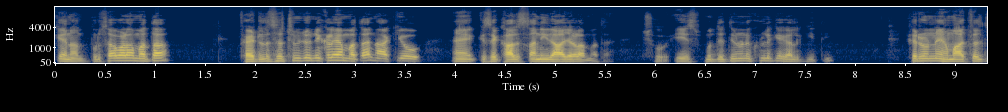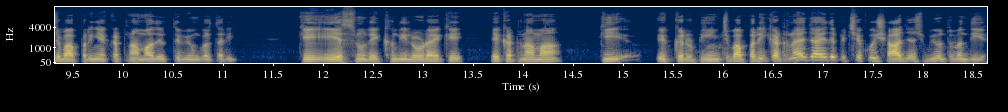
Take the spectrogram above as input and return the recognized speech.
ਕਿ ਅਨੰਦਪੁਰ ਸਾਹਿਬ ਵਾਲਾ ਮਤਾ, ਫੈਡਰਲ ਸਿਸਟਮ ਚੋਂ ਨਿਕਲਿਆ ਮਤਾ, ਨਾ ਕਿ ਉਹ, ਐਂ, ਕਿਸੇ ਖਾਲਿਸਤਾਨੀ ਰਾਜ ਵਾਲਾ ਮਤਾ। ਸੋ ਇਸ ਮੁੱਦੇ ਤੇ ਉਹਨਾਂ ਨੇ ਖੁੱਲ੍ਹ ਕੇ ਗੱਲ ਕੀਤੀ। ਫਿਰ ਉਹਨਾਂ ਨੇ ਹਿਮਾਚਲ 'ਚ ਵਾਪਰੀਆਂ ਘਟਨਾਵਾਂ ਦੇ ਉੱਤੇ ਵੀ ਉਂਗਲ ਧਰੀ ਕਿ ਇਸ ਨੂੰ ਦੇਖਣ ਦੀ ਲੋੜ ਹੈ ਕਿ ਇਹ ਘਟਨਾਵਾਂ ਕੀ ਇੱਕ ਰੂਟੀਨ 'ਚ ਵਾਪਰੀ ਘਟਨਾ ਹੈ ਜਾਂ ਇਹਦੇ ਪਿੱਛੇ ਕੋਈ ਸਾਜ਼ਿਸ਼ ਵਿਉਂਤਬੰਦੀ ਹੈ।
